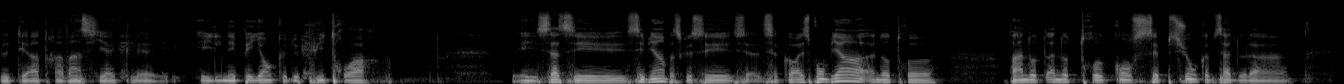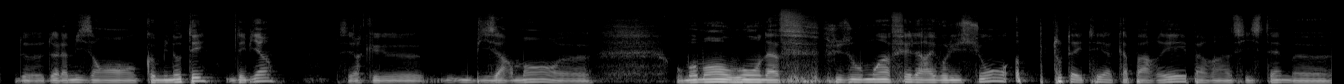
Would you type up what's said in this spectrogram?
le théâtre a 20 siècles et, et il n'est payant que depuis trois et ça, c'est bien parce que ça, correspond bien à notre, enfin, à notre, conception comme ça de la, de, la mise en communauté des biens. C'est-à-dire que bizarrement, euh, au moment où on a plus ou moins fait la révolution, tout a été accaparé par un système euh,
